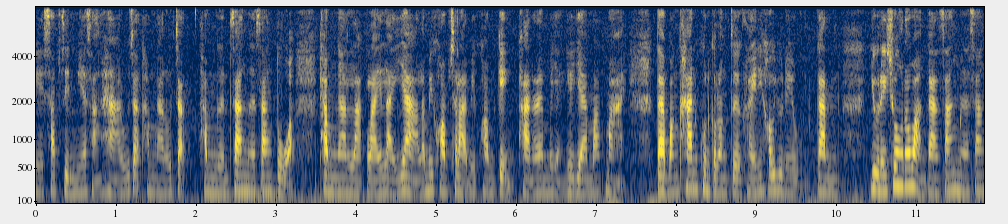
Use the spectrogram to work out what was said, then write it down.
มีทรัพย์สินมีอสังหา รู้จักทำงานรู้จักทำเงินสร้างเนื้อสร้างตัวทำงานหลากหลายหลายอย่าง แล้วมีความฉลาดมีความเก่งผ่านอะไรมาอย่างเยอะแยะมากมาย แต่บางท่านคุณกำลังเจอใครที่เขาอยู่ในกันอยู่ในช่วงระหว่างการสร้างเนื้อสร้าง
